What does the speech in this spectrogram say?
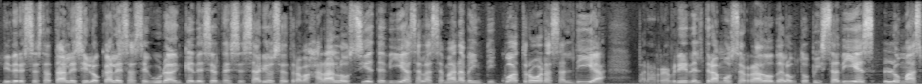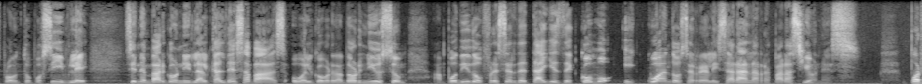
Líderes estatales y locales aseguran que de ser necesario se trabajará los siete días a la semana 24 horas al día para reabrir el tramo cerrado de la autopista 10 lo más pronto posible. Sin embargo, ni la alcaldesa Bass o el gobernador Newsom han podido ofrecer detalles de cómo y cuándo se realizarán las reparaciones. Por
